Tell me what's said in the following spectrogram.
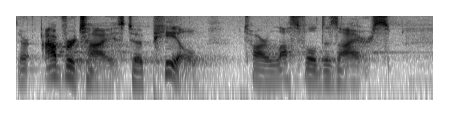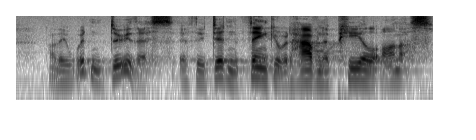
They're advertised to appeal to our lustful desires. They wouldn't do this if they didn't think it would have an appeal on us.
